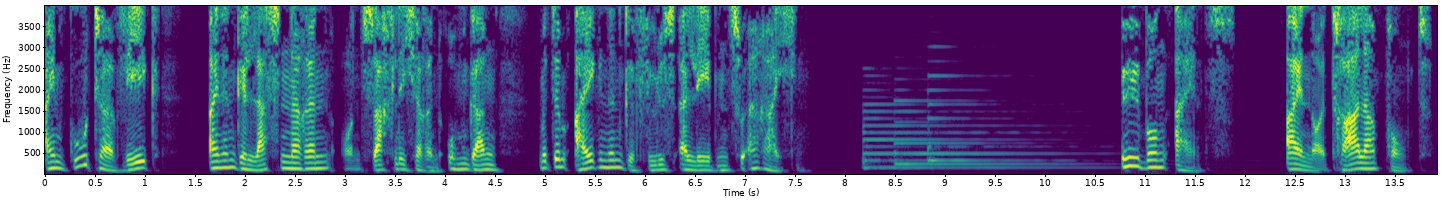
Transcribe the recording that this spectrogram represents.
ein guter Weg, einen gelasseneren und sachlicheren Umgang mit dem eigenen Gefühlserleben zu erreichen. Übung 1. Ein neutraler Punkt.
